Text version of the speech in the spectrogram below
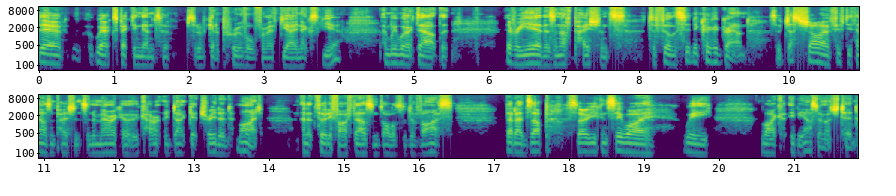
we're expecting them to sort of get approval from FDA next year. And we worked out that every year there's enough patients to fill the Sydney Cricket Ground. So just shy of 50,000 patients in America who currently don't get treated might. And at $35,000 a device, that adds up. So you can see why we like EBR so much, Ted.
